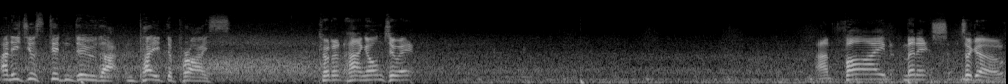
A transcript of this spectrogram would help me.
and he just didn't do that and paid the price. Couldn't hang on to it. And five minutes to go.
